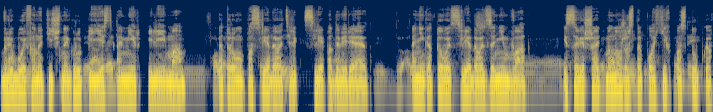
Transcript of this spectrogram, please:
В любой фанатичной группе есть амир или имам, которому последователи слепо доверяют. Они готовы следовать за ним в ад и совершать множество плохих поступков,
